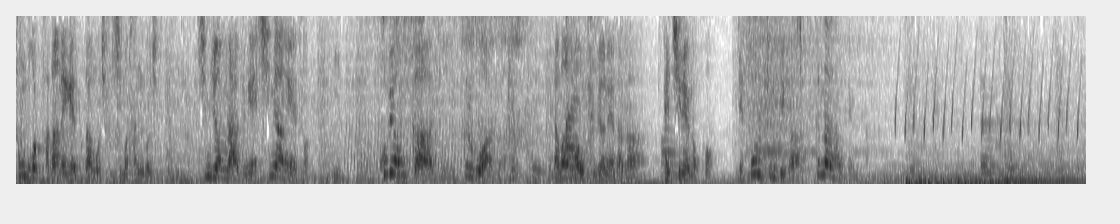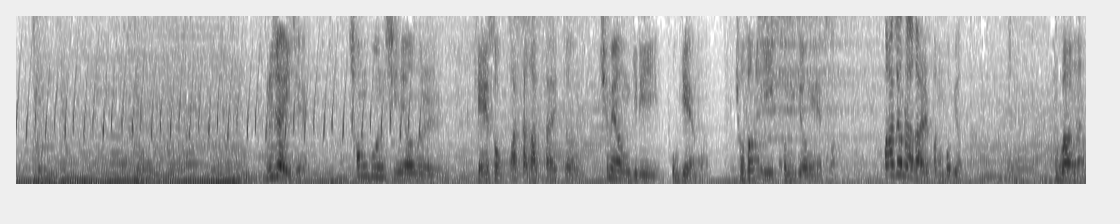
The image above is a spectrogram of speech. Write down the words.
통복을 받아내겠다고 작심을 한 것이고 심지어는 나중에 심양에서 이 포병까지 끌고 와서 남한성 주변에다가 배치를 해놓고 이제 쏠 준비가 끝난 상태입니다. 그러자 이제 청군 진영을 계속 왔다 갔다 했던 최명길이 보기에는 조선은 이 곤경에서 빠져나갈 방법이 없다. 국왕은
